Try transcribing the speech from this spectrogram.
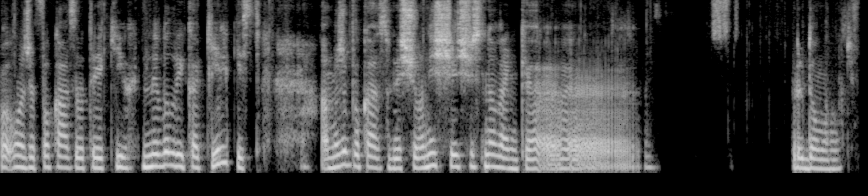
Може показувати, яких невелика кількість, а може показувати, що вони ще щось новеньке е- придумують.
